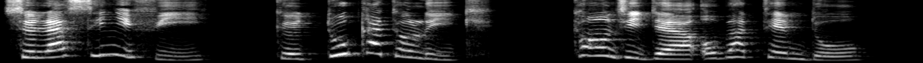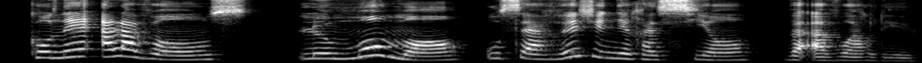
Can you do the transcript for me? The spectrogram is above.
Cela signifie que tout catholique candidat au baptême d'eau connaît à l'avance le moment où sa régénération va avoir lieu.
